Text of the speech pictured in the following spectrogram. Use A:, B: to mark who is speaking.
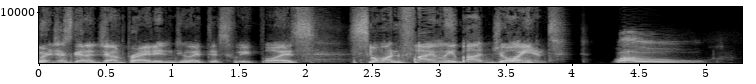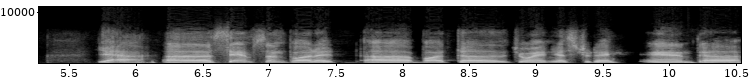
A: We're just gonna jump right into it this week, boys. Someone finally bought Joyent.
B: Whoa. Yeah, uh, Samsung bought it, uh, bought uh, Joyent yesterday, and uh,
